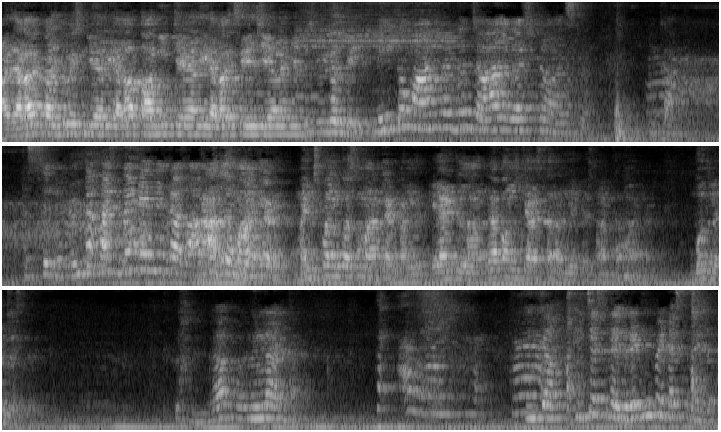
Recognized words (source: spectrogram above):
అది ఎలా కల్టివేషన్ చేయాలి ఎలా ఫార్మింగ్ చేయాలి ఎలా సేల్ చేయాలి అని చెప్పేసి వీడియోలు చెయ్యి. నీతో మాట్లాడడం చాలా కష్టం అసలు. ఇంకా అసలు ఉంటే హస్బెండ్ రాదు నాతో మాట్లాడు. మంచి పనుల కోసం మాట్లాడు పర్లేదు. ఇలాంటి లంగా పనులు చేస్తానని చెప్పేసి మాత్రం మాట్లాడు. బూతులు వచ్చేస్తాయి. ఇంకా పనులు అంట ఇంకా ఇచ్చేస్తున్నాయి రిటర్న్ పెట్టేస్తున్నాయి.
